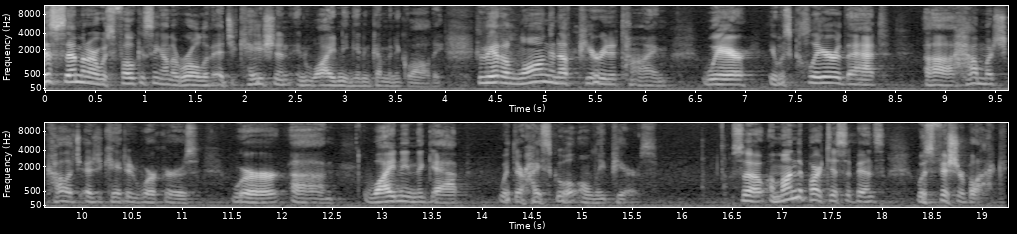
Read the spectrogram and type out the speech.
this seminar was focusing on the role of education in widening income inequality. Because we had a long enough period of time where it was clear that uh, how much college educated workers were um, widening the gap with their high school only peers. So among the participants was Fischer Black.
